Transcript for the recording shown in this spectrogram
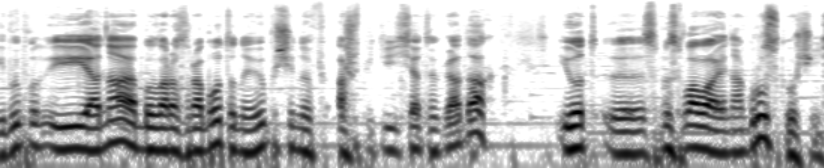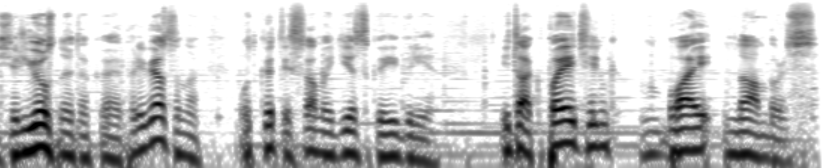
И, выпу- и она была разработана и выпущена в, аж в 50-х годах. И вот э, смысловая нагрузка очень серьезная такая, привязана вот к этой самой детской игре. Итак, Painting by Numbers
